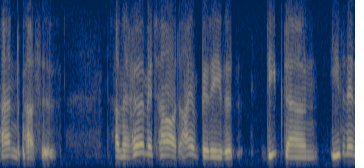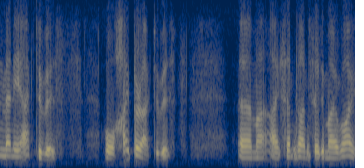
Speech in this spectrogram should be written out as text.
and passive. And the hermit heart, I believe that deep down, even in many activists or hyperactivists, um, I, I, sometimes say to my wife,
